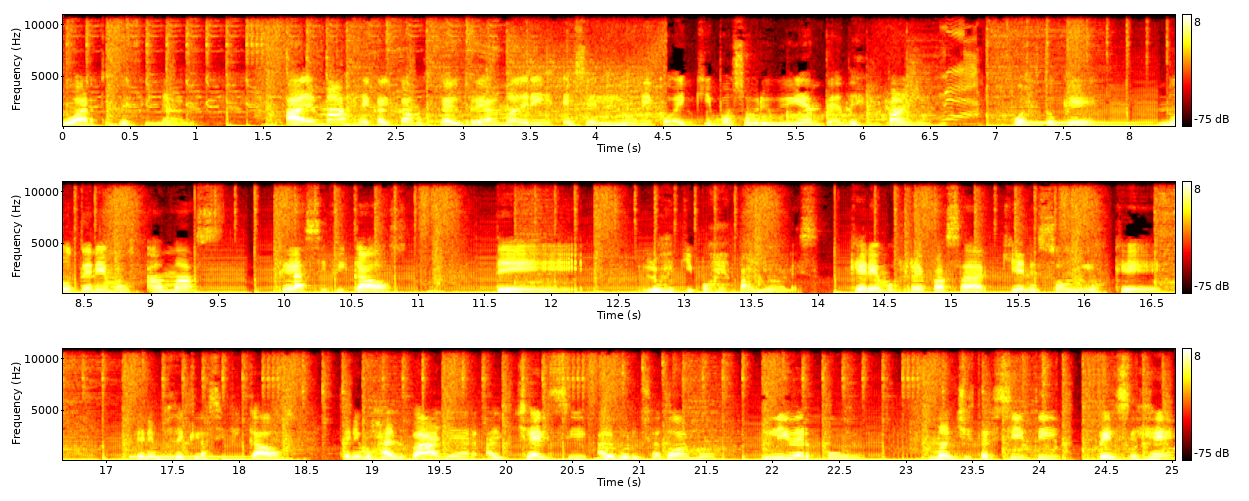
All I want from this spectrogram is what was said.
cuartos de final. Además, recalcamos que el Real Madrid es el único equipo sobreviviente de España, puesto que no tenemos a más clasificados de los equipos españoles. Queremos repasar quiénes son los que tenemos de clasificados. Tenemos al Bayern, al Chelsea, al Borussia Dortmund, Liverpool, Manchester City, PSG,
